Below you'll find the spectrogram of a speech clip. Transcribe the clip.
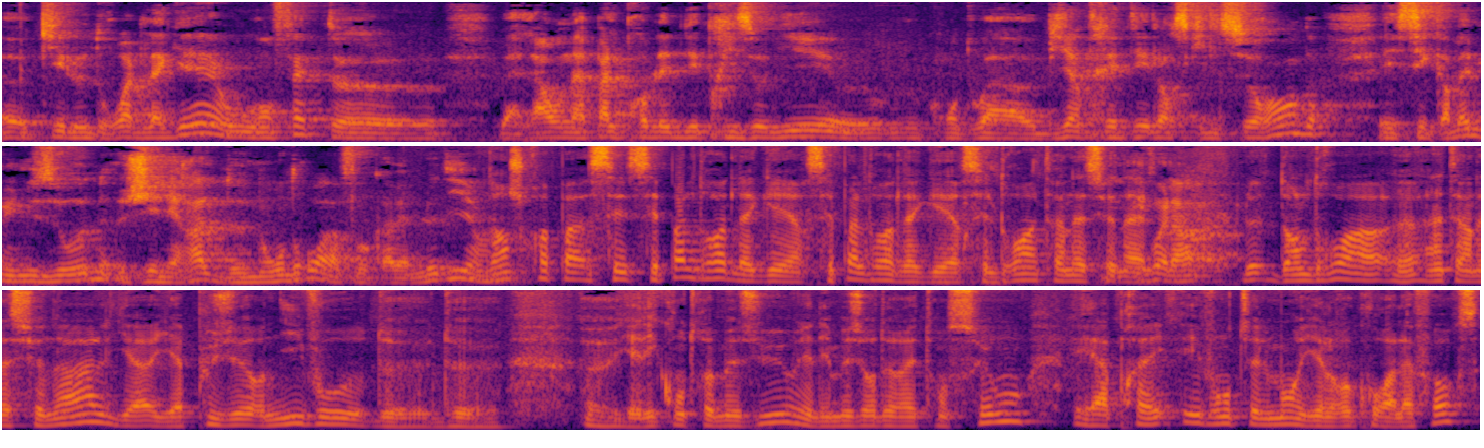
euh, qui est le droit de la guerre, où en fait, euh, bah, là, on n'a pas le problème des prisonniers qu'on doit bien traiter lorsqu'ils se rendent, et c'est quand même une zone générale de non-droit, faut quand même le dire. Non, je crois pas. C'est pas le droit de la guerre. C'est pas le droit de la guerre. C'est le droit international. Et voilà. Le, dans le droit international, il y a, y a, plusieurs niveaux de. de il y a des contre-mesures, il y a des mesures de rétention, et après, éventuellement, il y a le recours à la force.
